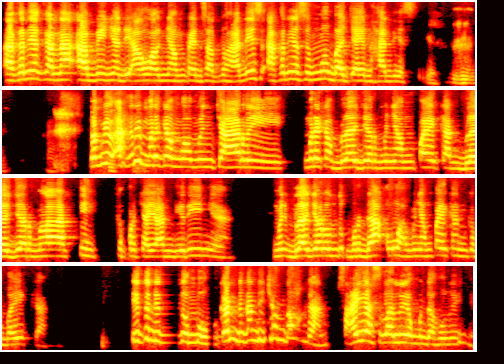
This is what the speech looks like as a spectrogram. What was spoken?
Akhirnya karena abinya di awal nyampein satu hadis, akhirnya semua bacain hadis. Gitu. Tapi akhirnya mereka mau mencari, mereka belajar menyampaikan, belajar melatih kepercayaan dirinya, belajar untuk berdakwah, menyampaikan kebaikan. Itu ditumbuhkan dengan dicontohkan. Saya selalu yang mendahulunya.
